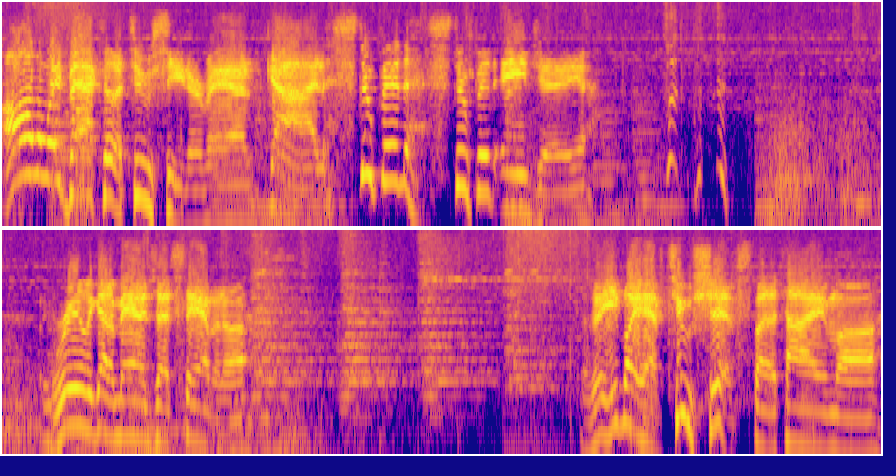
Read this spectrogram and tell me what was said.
All the way back to the two-seater, man. God, stupid, stupid AJ. Really got to manage that stamina. He might have two shifts by the time uh,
